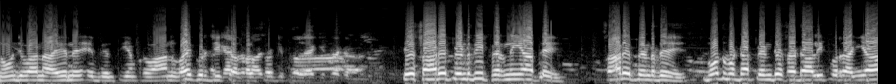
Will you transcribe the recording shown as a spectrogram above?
ਨੌਜਵਾਨ ਆਏ ਨੇ ਇਹ ਬੇਨਤੀਆਂ ਪ੍ਰਵਾਨ। ਵਾਹਿਗੁਰੂ ਜੀ ਕਾ ਖਾਲਸਾ। ਇਹ ਸਾਰੇ ਪਿੰਡ ਦੀ ਫਿਰਨੀਆਂ ਤੇ। ਸਾਰੇ ਪਿੰਡ ਦੇ ਬਹੁਤ ਵੱਡਾ ਪਿੰਡ ਹੈ ਸਾਡਾ ਅਲੀਪੁਰ ਰਾਈਆਂ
